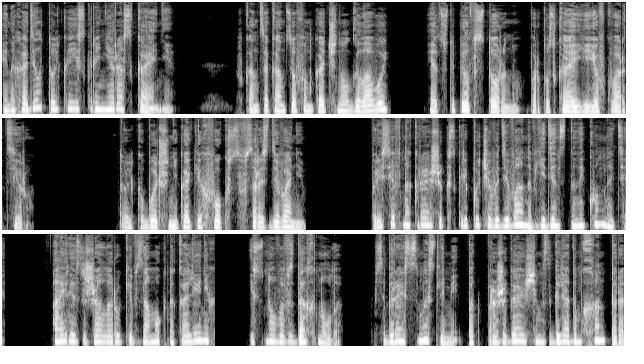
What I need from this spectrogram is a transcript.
и находил только искреннее раскаяние. В конце концов он качнул головой и отступил в сторону, пропуская ее в квартиру. Только больше никаких фокусов с раздеванием. Присев на краешек скрипучего дивана в единственной комнате, Айрис сжала руки в замок на коленях и снова вздохнула, собираясь с мыслями под прожигающим взглядом Хантера,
